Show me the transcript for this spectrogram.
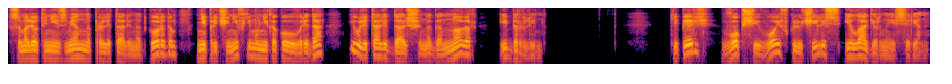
Самолеты неизменно пролетали над городом, не причинив ему никакого вреда, и улетали дальше, на Ганновер и Берлин. Теперь в общий вой включились и лагерные сирены.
